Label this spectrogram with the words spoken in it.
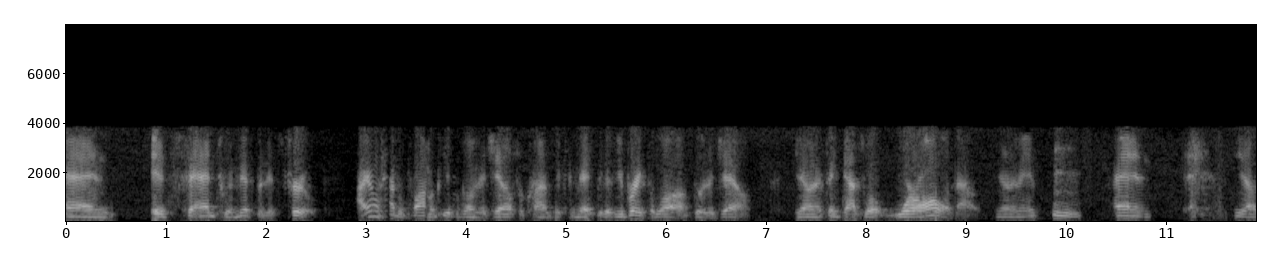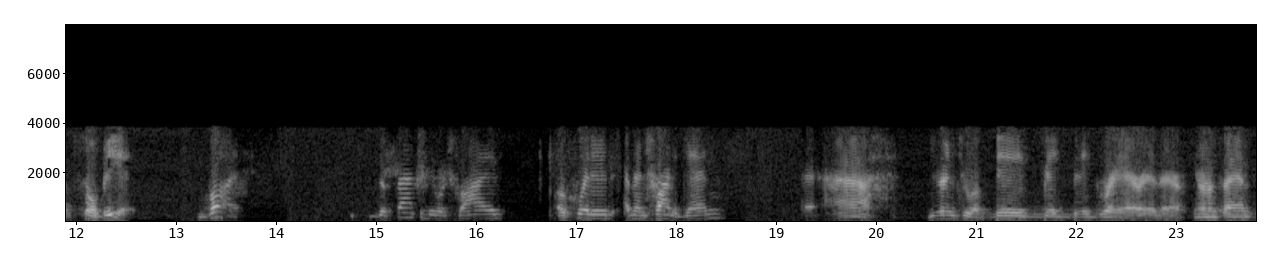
and it's sad to admit, but it's true. I don't have a problem with people going to jail for crimes they commit because you break the law, go to jail. You know, and I think that's what we're all about. You know what I mean? Mm-hmm. and you know, so be it. But the fact that they were tried, acquitted, and then tried again, ah, you're into a big, big, big gray area there. You know what I'm saying?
